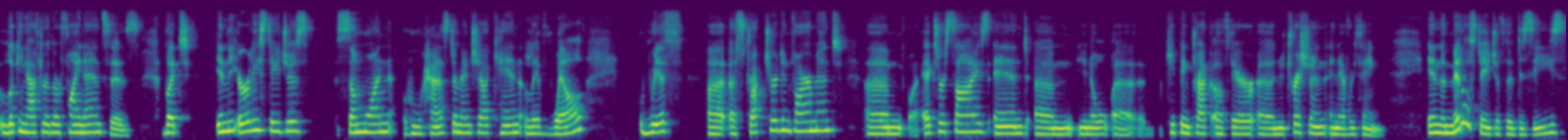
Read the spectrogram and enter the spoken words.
looking after their finances. But in the early stages, someone who has dementia can live well with uh, a structured environment um, exercise and um, you know uh, keeping track of their uh, nutrition and everything. In the middle stage of the disease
